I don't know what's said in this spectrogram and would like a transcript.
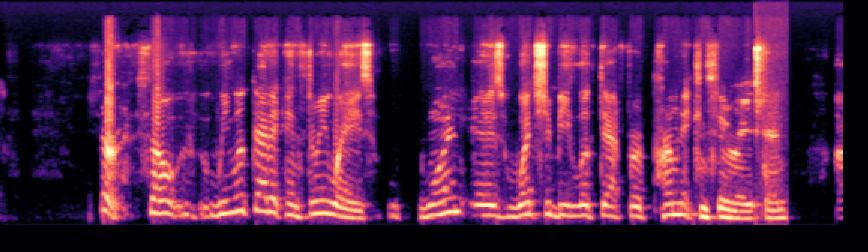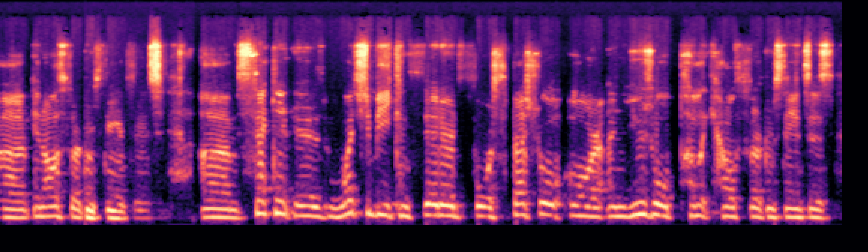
Sure. So we looked at it in three ways. One is what should be looked at for permanent consideration uh, in all circumstances. Um, second is what should be considered for special or unusual public health circumstances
